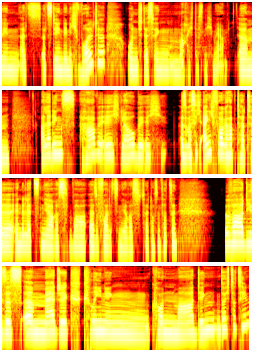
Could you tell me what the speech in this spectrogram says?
den, als, als den, den ich wollte. Und deswegen mache ich das nicht mehr. Ähm, allerdings habe ich, glaube ich, also was ich eigentlich vorgehabt hatte Ende letzten Jahres war, also vorletzten Jahres 2014, war dieses ähm, Magic Cleaning Conmar Ding durchzuziehen.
